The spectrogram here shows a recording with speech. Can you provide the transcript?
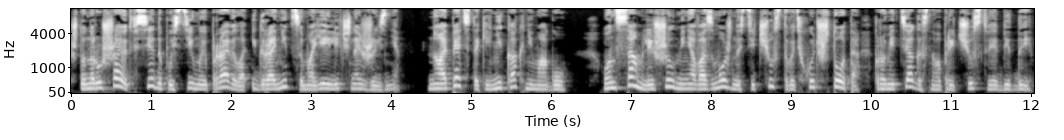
что нарушают все допустимые правила и границы моей личной жизни. Но опять-таки никак не могу. Он сам лишил меня возможности чувствовать хоть что-то, кроме тягостного предчувствия беды.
